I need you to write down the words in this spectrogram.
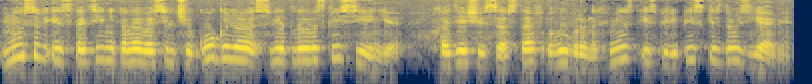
Мысль из статьи Николая Васильевича Гоголя «Светлое воскресенье», входящий в состав выбранных мест из переписки с друзьями.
